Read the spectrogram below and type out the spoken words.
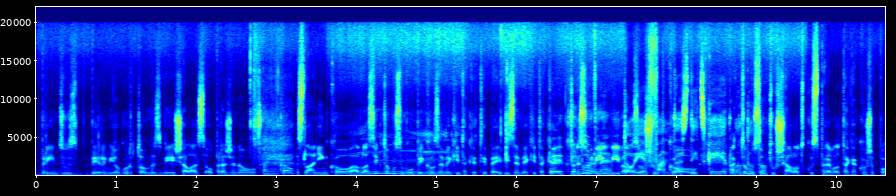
brinzu s bielým jogurtom zmiešala s opraženou Slaninkou? slaninkou a vlastne k tomu som upiekol zemeky, také tie baby zemeky, To také, ktoré som vyumýval To so šupkou. fantastické jedlo, A k tomu toto. som tú šalotku spravil tak akože po,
